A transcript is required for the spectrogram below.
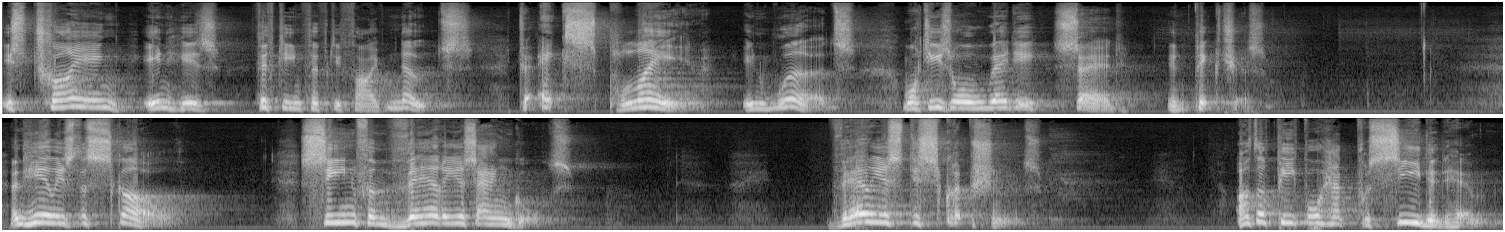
is trying in his 1555 notes to explain in words what he's already said in pictures. And here is the skull, seen from various angles, various descriptions. Other people had preceded him,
